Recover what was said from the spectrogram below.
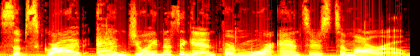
Subscribe and join us again for more answers tomorrow.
